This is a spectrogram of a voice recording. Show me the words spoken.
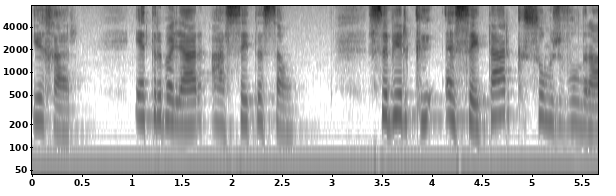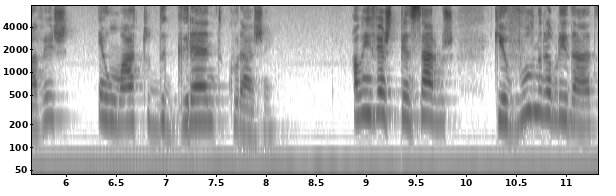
errar. É trabalhar a aceitação. Saber que aceitar que somos vulneráveis é um ato de grande coragem. Ao invés de pensarmos que a vulnerabilidade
